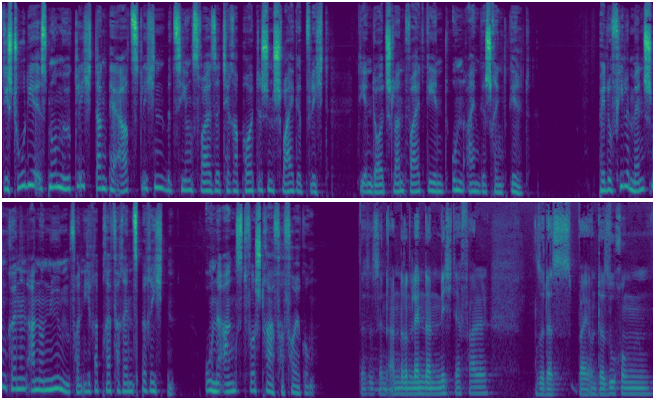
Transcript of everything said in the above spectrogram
Die Studie ist nur möglich dank der ärztlichen bzw. therapeutischen Schweigepflicht, die in Deutschland weitgehend uneingeschränkt gilt. Pädophile Menschen können anonym von ihrer Präferenz berichten, ohne Angst vor Strafverfolgung. Das ist in anderen Ländern nicht der Fall, sodass bei Untersuchungen,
